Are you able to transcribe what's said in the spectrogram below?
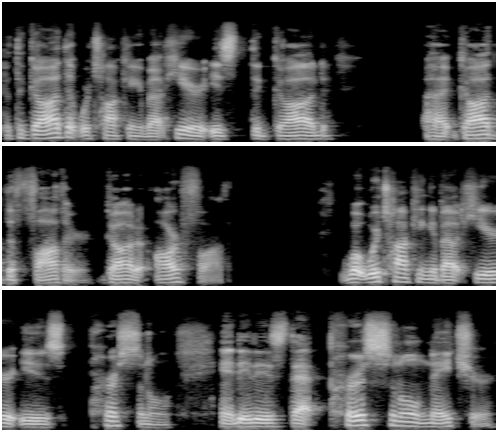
But the God that we're talking about here is the God uh, God the Father, God our Father. What we're talking about here is personal, and it is that personal nature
